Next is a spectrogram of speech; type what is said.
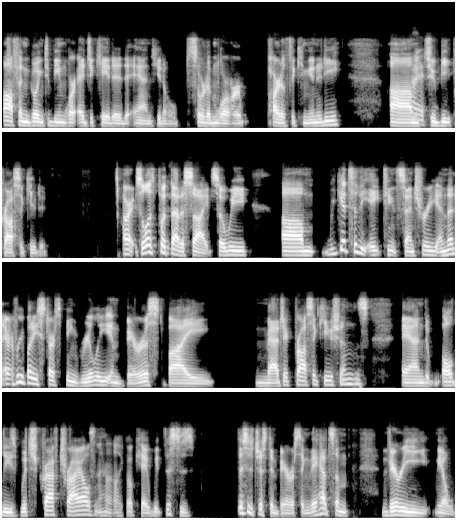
often going to be more educated and you know sort of more part of the community um, right. to be prosecuted. All right, so let's put that aside. So we um, we get to the 18th century, and then everybody starts being really embarrassed by magic prosecutions and all these witchcraft trials, and they're like, okay, we, this is this is just embarrassing. They had some very, you know,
